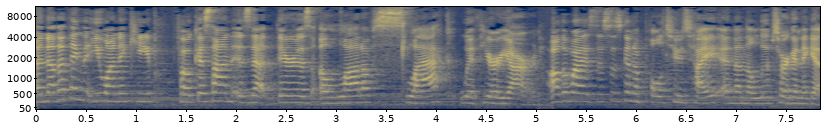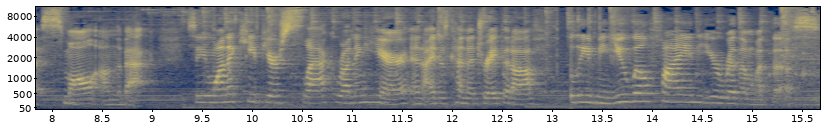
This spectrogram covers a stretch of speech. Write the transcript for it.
Another thing that you wanna keep focus on is that there is a lot of slack with your yarn. Otherwise, this is gonna pull too tight and then the loops are gonna get small on the back. So you wanna keep your slack running here and I just kinda drape it off. Believe me, you will find your rhythm with this.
